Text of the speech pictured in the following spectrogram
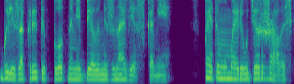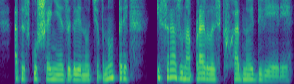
были закрыты плотными белыми занавесками. Поэтому Мэри удержалась от искушения заглянуть внутрь и сразу направилась к входной двери.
